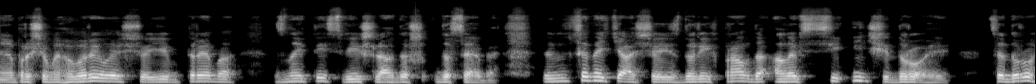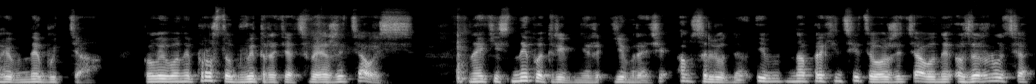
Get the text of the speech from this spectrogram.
е, про що ми говорили, що їм треба знайти свій шлях до, до себе. Це найтяжче із доріг, правда, але всі інші дороги це дороги в небуття, коли вони просто витратять своє життя ось на якісь непотрібні їм речі, абсолютно. І наприкінці цього життя вони озирнуться,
